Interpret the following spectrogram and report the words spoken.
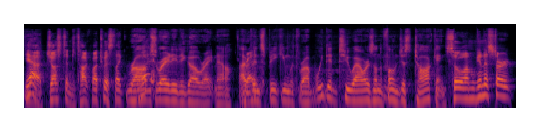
yeah, Justin to talk about Twist. Like, Rob's what? ready to go right now. I've Right. been speaking with Rob. We did two hours on the phone just talking. So I'm gonna start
